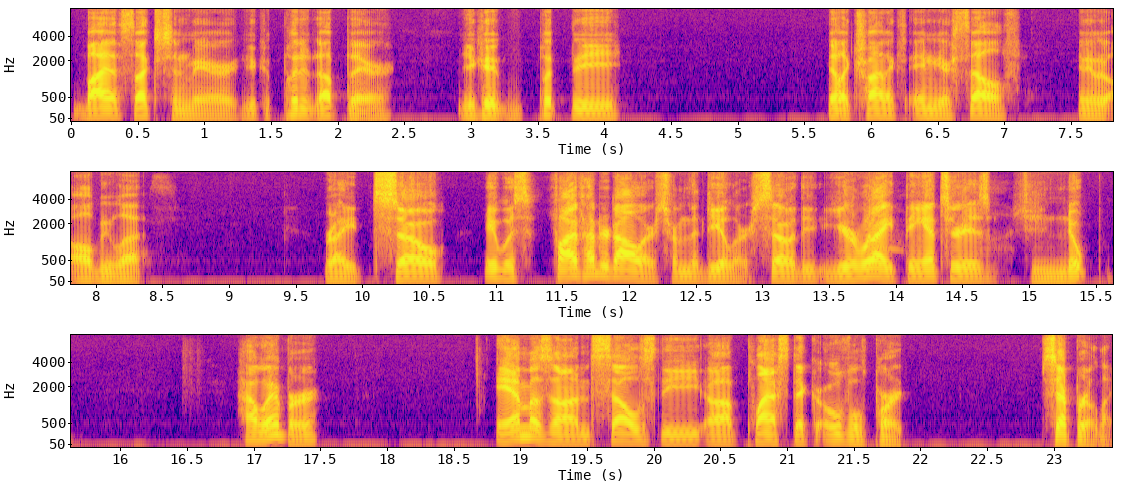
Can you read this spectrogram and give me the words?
buy a suction mirror, you could put it up there, you could put the electronics in yourself, and it would all be less. Right. So it was five hundred dollars from the dealer. So the, you're right. The answer is nope. However, Amazon sells the uh, plastic oval part separately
